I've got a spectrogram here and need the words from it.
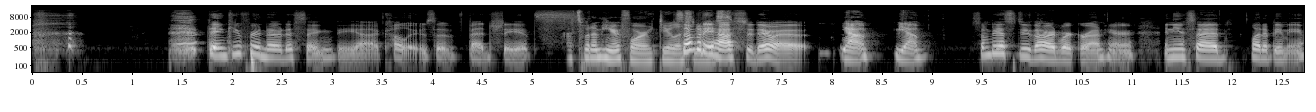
Thank you for noticing the uh, colors of bed sheets. That's what I'm here for, dear listeners. Somebody has to do it. Yeah, yeah. Somebody has to do the hard work around here. And you said, let it be me.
